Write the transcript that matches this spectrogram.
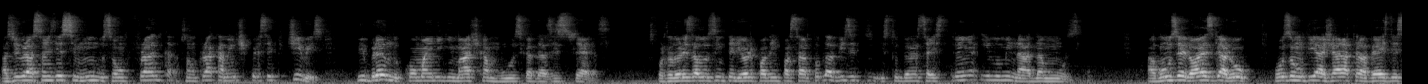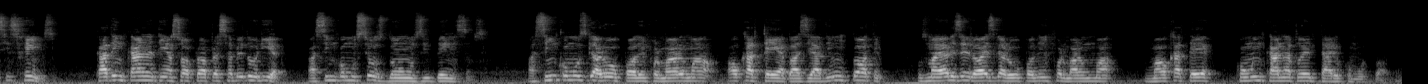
as vibrações desse mundo são, franca, são fracamente perceptíveis, vibrando como a enigmática música das esferas. Os portadores da luz interior podem passar toda a vida estudando essa estranha e iluminada música. Alguns heróis Garou ousam viajar através desses reinos. Cada encarna tem a sua própria sabedoria, assim como seus dons e bênçãos. Assim como os Garou podem formar uma alcateia baseada em um totem, os maiores heróis Garou podem formar uma, uma alcateia com um encarna planetário como totem.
